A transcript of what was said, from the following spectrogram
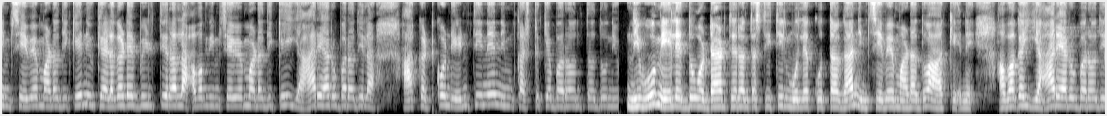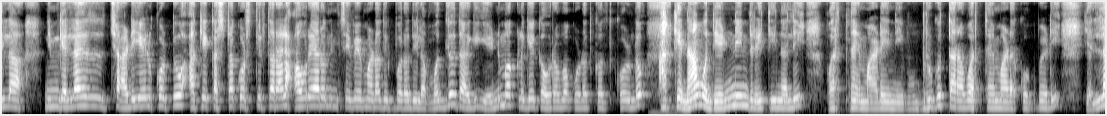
ನಿಮ್ಮ ಸೇವೆ ಮಾಡೋದಕ್ಕೆ ನೀವು ಕೆಳಗಡೆ ಬೀಳ್ತಿರಲ್ಲ, ಅವಾಗ ನಿಮ್ಮ ಸೇವೆ ಮಾಡೋದಕ್ಕೆ ಯಾರ್ಯಾರು ಬರೋದಿಲ್ಲ. ಆ ಕಟ್ಕೊಂಡು ಹೆಂಡ್ತಿನೇ ನಿಮ್ಮ ಕಷ್ಟಕ್ಕೆ ಬರೋವಂಥದ್ದು ನೀವು ನೀವು ಮೇಲೆದ್ದು ಒಡ್ಡಾಡ್ತಿರೋಂಥ ಸ್ಥಿತಿಲಿ ಮೂಲೆ ಕೂತಾಗ ನಿಮ್ಮ ಸೇವೆ ಮಾಡೋದು ಆಕೆನೇ. ಅವಾಗ ಯಾರ್ಯಾರು ಬರೋದಿಲ್ಲ, ನಿಮಗೆಲ್ಲ ಚಾಡಿ ಹೇಳ್ಕೊಟ್ಟು ಆಕೆ ಕಷ್ಟ ಕೊಡಿಸ್ತಿರ್ತಾರಲ್ಲ, ಅವ್ರು ಯಾರು ನಿಮ್ಮ ಸೇವೆ ಮಾಡೋದಕ್ಕೆ ಬರೋದಿಲ್ಲ. ಮೊದಲದಾಗಿ ಹೆಣ್ಮಕ್ಳಿಗೆ ಗೌರವ ಕೊಡೋದು ಕಲ್ತ್ಕೊಂಡು ಆಕೆನ ಒಂದು ಹೆಣ್ಣಿನ ರೀತಿನಲ್ಲಿ ವರ್ತನೆ ಮಾಡಿ, ನೀವು ಮೃಗು ಥರ ವರ್ತನೆ ಮಾಡೋಕ್ಕೆ ಹೋಗಬೇಡಿ. ಎಲ್ಲ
